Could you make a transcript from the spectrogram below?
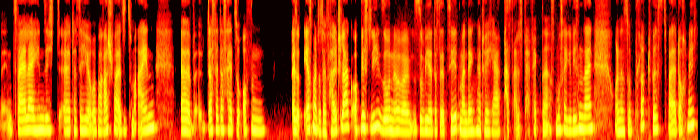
in zweierlei Hinsicht äh, tatsächlich auch überrascht war. Also zum einen, äh, dass er das halt so offen also erstmal, dass er falsch lag, obviously, so, ne, weil so wie er das erzählt, man denkt natürlich, ja, passt alles perfekt, ne, das muss er gewesen sein. Und dann so Plot-Twist war er doch nicht.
